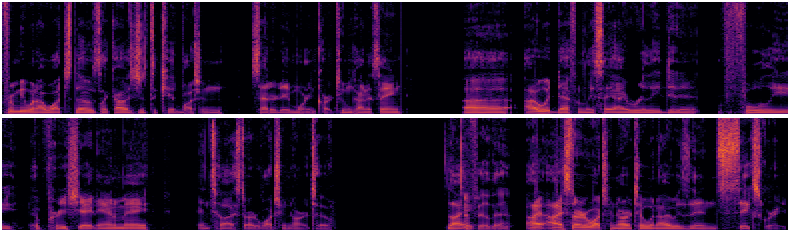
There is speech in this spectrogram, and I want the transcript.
for me, when I watched those, like I was just a kid watching Saturday morning cartoon kind of thing. Uh, I would definitely say I really didn't fully appreciate anime until I started watching Naruto. I feel that. I, I started watching Naruto when I was in sixth grade.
